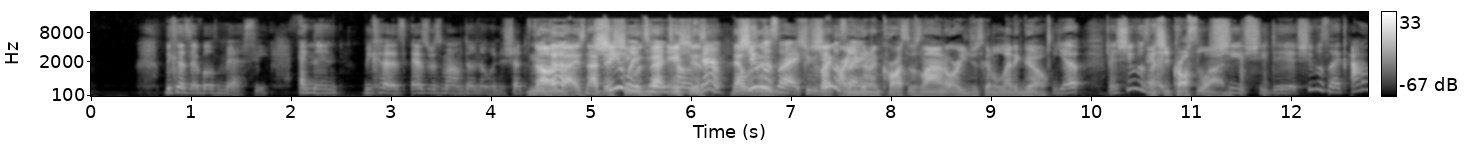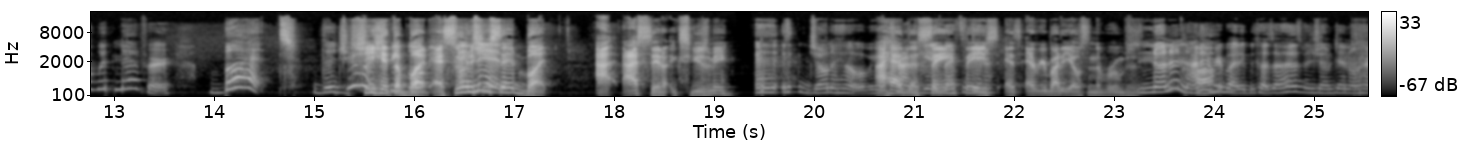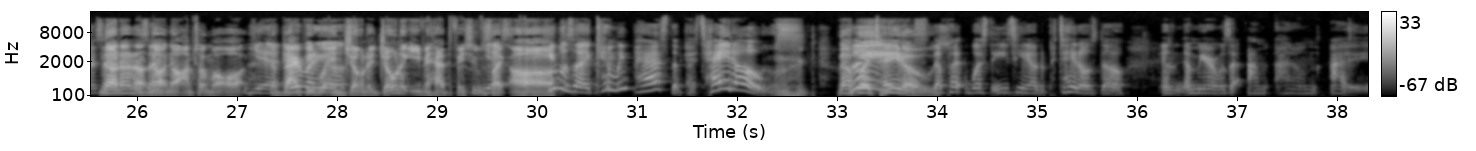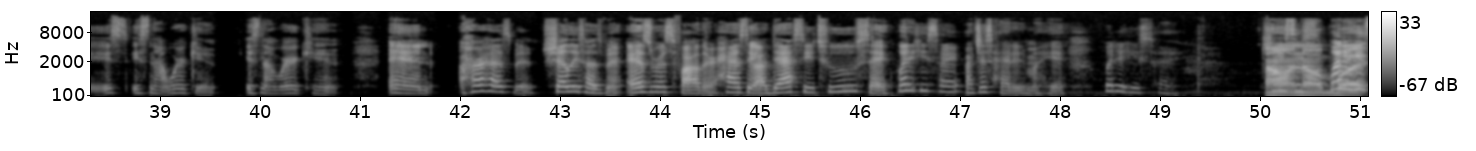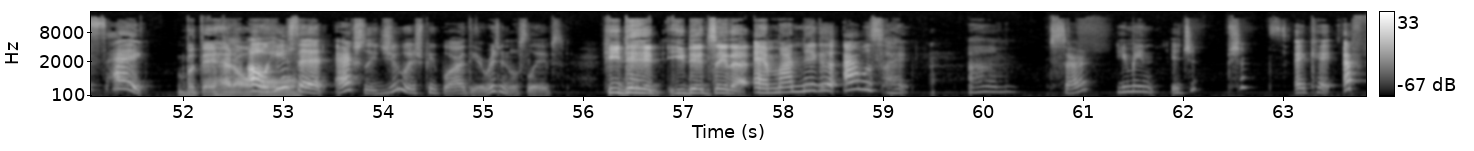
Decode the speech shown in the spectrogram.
Because they're both messy. And then because Ezra's mom don't know when to shut the No, fuck up, no, it's not that she she, went was 10 not. It's toes just down. that was she a- was like, she was like, are like, you gonna cross this line or are you just gonna let it go? Yep. And she was And like, she crossed the line. she she did. She was like, I would never. But the Jewish She hit the people- butt as soon as she then- said "but." I, I said, "Excuse me." Jonah Hill over here I had the same back to dinner. face as everybody else in the room. Just- No, no, not Huh? everybody because her husband jumped in on her side. no, no, no, no, like- no. I'm talking about all Yeah, the black people and. Jonah. Jonah even had the face. He was Yes. like, "Uh, he was like, "Can we pass the potatoes? the Please." potatoes." The po- what's the ETA on the potatoes though?" And Amira was like, "I'm, I don't, I, it's, it's not working. It's not working." And her husband, Shelly's husband, Ezra's father, has the audacity to say, "What did he say? I just had it in my head. What did he say?" I don't know, What did he say? but they had a Oh, he said actually Jewish people are the original slaves. he did he did say that. And my nigga, I was like, um, sir, You mean Egyptians, aka Africans?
